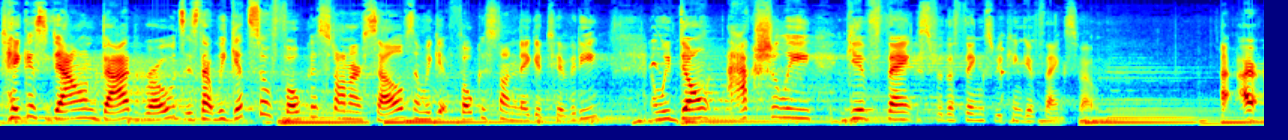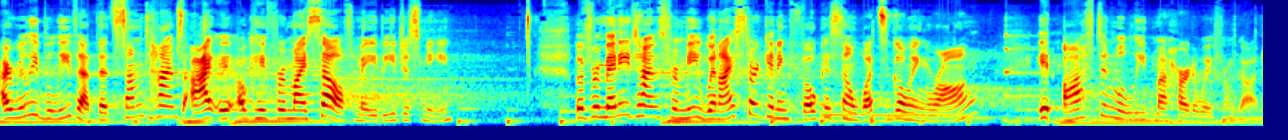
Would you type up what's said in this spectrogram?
take us down bad roads is that we get so focused on ourselves and we get focused on negativity and we don't actually give thanks for the things we can give thanks about. I, I, really believe that, that sometimes I, okay, for myself, maybe, just me, but for many times for me, when I start getting focused on what's going wrong, it often will lead my heart away from God.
